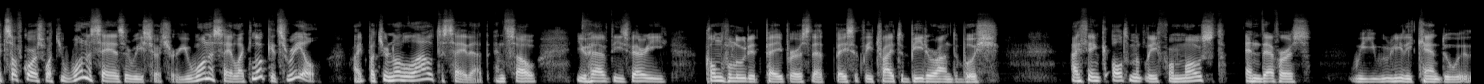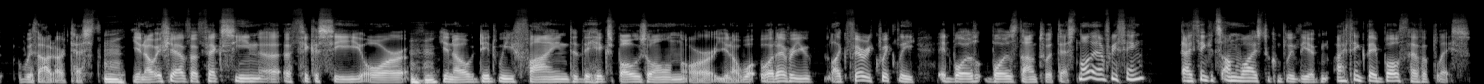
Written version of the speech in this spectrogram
it's of course what you want to say as a researcher. You want to say like, look, it's real, right? But you're not allowed to say that. And so you have these very convoluted papers that basically try to beat around the bush. I think ultimately for most endeavors, we really can't do it without our test. You know, if you have a vaccine uh, efficacy or, you know, did we find the Higgs boson or, you know, wh- whatever you like, very quickly it boils, boils down to a test. Not everything. I think it's unwise to completely ignore. I think they both have a place,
